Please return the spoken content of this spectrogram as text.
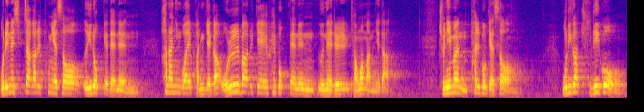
우리는 십자가를 통해서 의롭게 되는 하나님과의 관계가 올바르게 회복되는 은혜를 경험합니다. 주님은 팔복에서 우리가 줄이고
